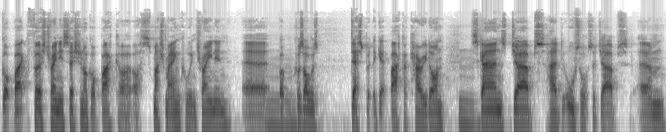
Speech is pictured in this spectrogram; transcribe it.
Got back first training session. I got back. I, I smashed my ankle in training, uh, but because I was desperate to get back, I carried on. Scans, jabs, had all sorts of jabs. Um,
